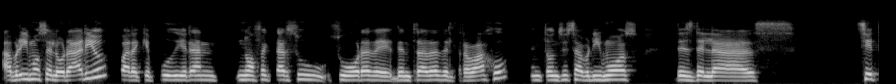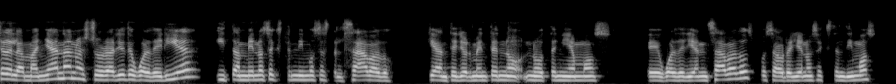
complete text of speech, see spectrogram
Abrimos el horario para que pudieran no afectar su, su hora de, entrada del trabajo. Entonces abrimos desde las 7 de la mañana nuestro horario de guardería y también nos extendimos hasta el sábado, que anteriormente no, no teníamos eh, guardería en sábados, pues ahora ya nos extendimos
